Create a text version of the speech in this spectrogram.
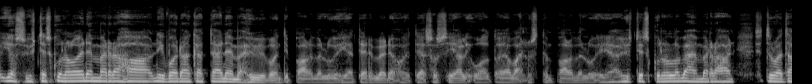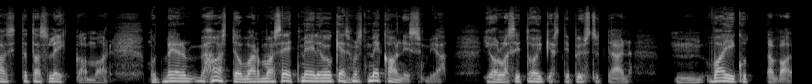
jos yhteiskunnalla on enemmän rahaa, niin voidaan käyttää enemmän hyvinvointipalveluihin ja terveydenhoito ja sosiaalihuolto ja vanhusten palveluihin. Ja yhteiskunnalla on vähemmän rahaa, niin sitten ruvetaan sitten taas leikkaamaan. Mutta meidän haaste on varmaan se, että meillä ei ole oikein sellaista mekanismia, jolla sitten oikeasti pystytään mm, vaikuttava,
